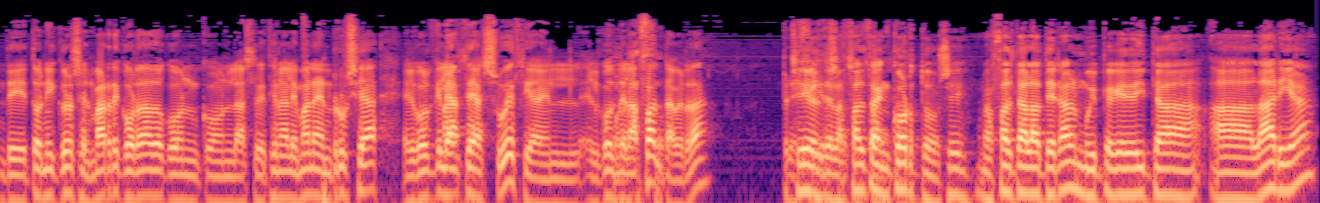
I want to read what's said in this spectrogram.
de Tony Cross, el más recordado con, con la selección alemana en Rusia, el gol que le hace a Suecia, el, el gol de la falta, ¿verdad? Sí, el de la falta en corto, sí. Una falta lateral muy pegadita al área,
